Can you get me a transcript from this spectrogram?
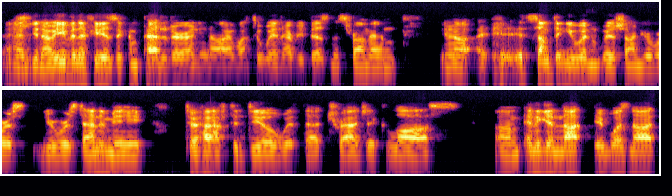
And you know, even if he is a competitor, and you know, I want to win every business from him, you know, it's something you wouldn't wish on your worst your worst enemy to have to deal with that tragic loss um, and again, not it was not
